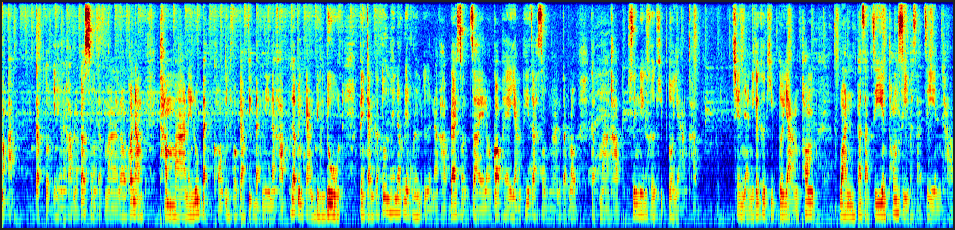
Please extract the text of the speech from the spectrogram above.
มาอัดกับตัวเองนะครับ แล้วก็ส่งกลับมาแล้วก็นำทำมาในรูปแบบของอินโฟกราฟิกแบบนี้นะครับ เพื่อเป็นการดึงดูด เป็นการกระตุ้นให้นักเรียนคนอื่นๆนะครับ ได้สนใจแล้วก็พยายามที่จะส่งงานกับเรากลับมาครับ ซึ่งนี่ก็คือคลิปตัวอย่างครับ เช่นอย่างนี้ก็คือคลิปตัวอย่างท่องวันภาษาจีน ท่องสีภาษาจีนครับ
